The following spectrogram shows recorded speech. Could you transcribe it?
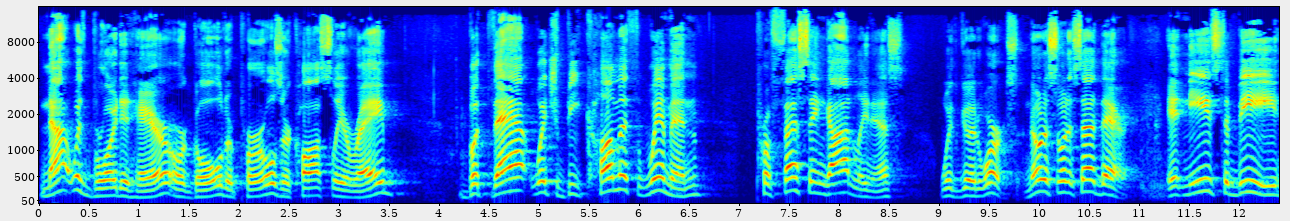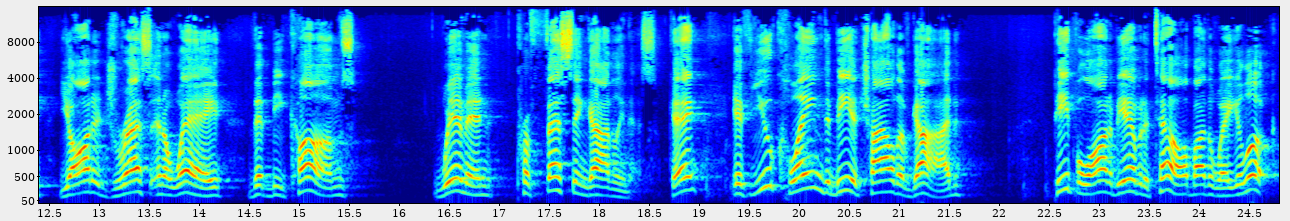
not with broided hair, or gold, or pearls, or costly array, but that which becometh women, professing godliness with good works. Notice what it said there. It needs to be, you ought to dress in a way that becomes women professing godliness. Okay? if you claim to be a child of God, people ought to be able to tell by the way you look.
